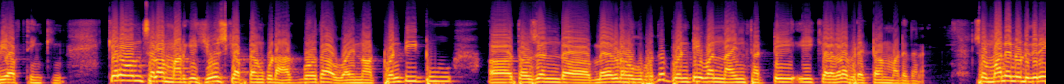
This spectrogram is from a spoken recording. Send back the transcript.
way of thinking ಕೆಲವೊಂದು ಸಲ ಮಾರ್ಕೆಟ್ ಹ್ಯೂಜ್ ಕ್ಯಾಪ್ ಡೌನ್ ಕೂಡ ಆಗ್ಬೋದಾ? Why not twenty two thousand ಮೇಲ್ಗಡೆ ಹೋಗಬಹುದು ಟ್ವೆಂಟಿ ಒನ್ ನೈನ್ ಥರ್ಟಿ ಈ ಕೆಳಗಡೆ ಬ್ರೇಕ್ ಡೌನ್ ಮಾಡಿದ್ದಾನೆ ಸೊ ಮೊನ್ನೆ ನೋಡಿದ್ರಿ,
